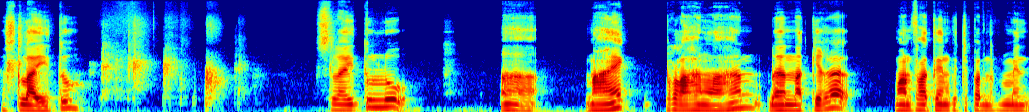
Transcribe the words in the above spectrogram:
setelah itu setelah itu lu uh, naik perlahan-lahan dan akhirnya manfaatkan kecepatan pemain,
